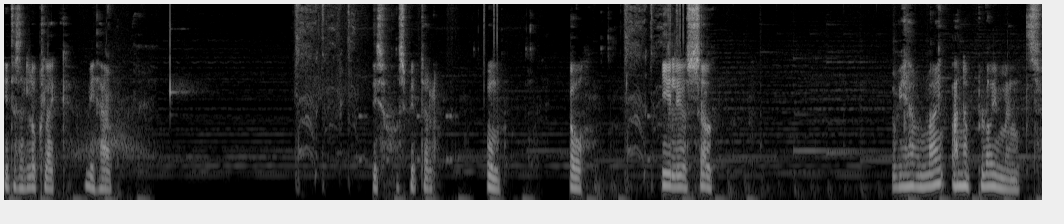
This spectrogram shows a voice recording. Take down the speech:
It doesn't look like we have this hospital. Boom. Go. Heal yourself. We have 9 unemployment.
